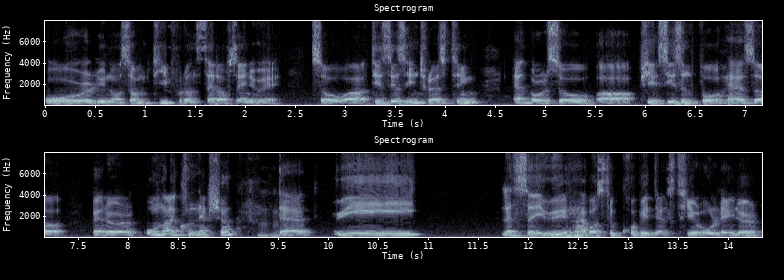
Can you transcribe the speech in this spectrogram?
or you know some different setups anyway. So uh, this is interesting, and also uh, season four has a better online connection mm-hmm. that we let's say we have a still COVID next year or later,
